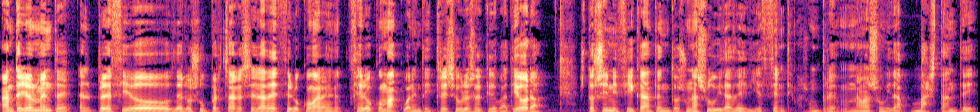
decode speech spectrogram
anteriormente el precio de los superchargers era de 0,43 euros el kilovatio hora. Esto significa, atentos, una subida de 10 céntimos, una subida bastante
